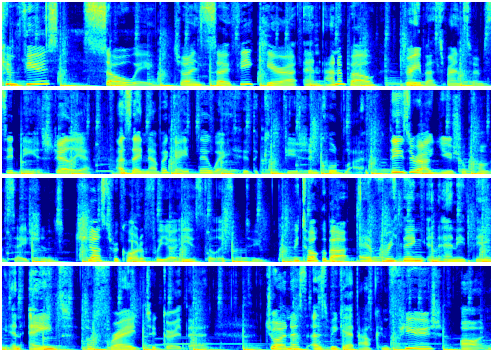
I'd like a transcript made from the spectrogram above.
Confused? So are we. Join Sophie, Kira, and Annabelle, three best friends from Sydney, Australia, as they navigate their way through the confusion called life. These are our usual conversations, just recorded for your ears to listen to. We talk about everything and anything and ain't afraid to go there. Join us as we get our confusion on.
